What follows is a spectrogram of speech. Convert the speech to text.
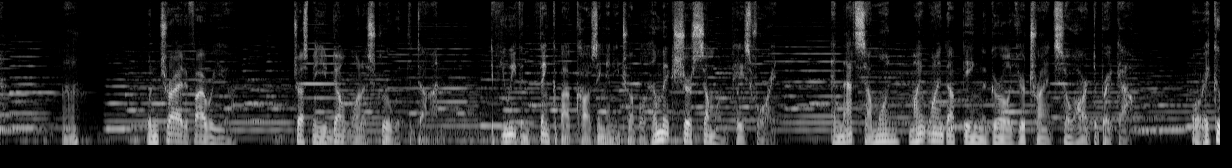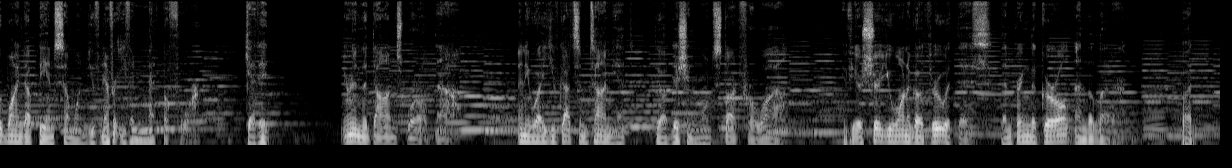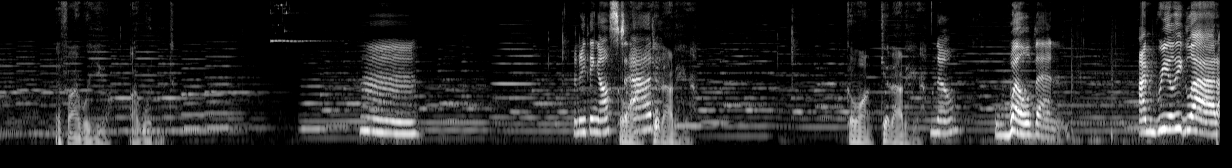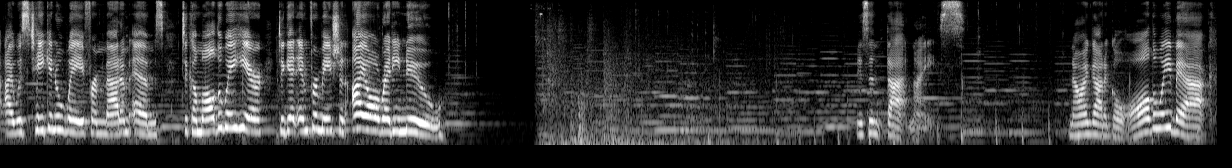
Huh? Wouldn't try it if I were you. Trust me, you don't want to screw with the Don. If you even think about causing any trouble, he'll make sure someone pays for it. And that someone might wind up being the girl you're trying so hard to break out. Or it could wind up being someone you've never even met before. Get it? You're in the Don's world now. Anyway, you've got some time yet. The audition won't start for a while. If you're sure you want to go through with this, then bring the girl and the letter. But if I were you, I wouldn't. Hmm. Anything else Go to on, add? get out of here. Go on, get out of here. No? Well then. I'm really glad I was taken away from Madam M's to come all the way here to get information I already knew. Isn't that nice? Now I gotta go all the way back.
